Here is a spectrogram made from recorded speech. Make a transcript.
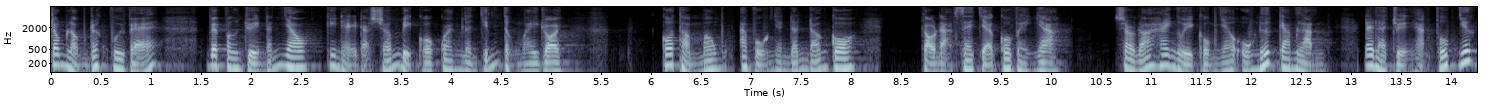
trong lòng rất vui vẻ. Về phần chuyện đánh nhau, cái này đã sớm bị cô quăng lên chín tầng mây rồi. Cô thầm mong A Vũ nhanh đến đón cô. Cậu đạp xe chở cô về nhà. Sau đó hai người cùng nhau uống nước cam lạnh. Đây là chuyện hạnh phúc nhất.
